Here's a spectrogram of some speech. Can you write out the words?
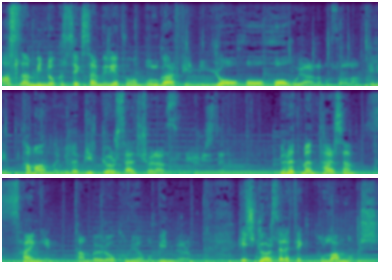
Aslen 1981 yapımı Bulgar filmi Yo Ho Ho uyarlaması olan film tam anlamıyla bir görsel şölen sunuyor bizlere. Yönetmen Tersem Sangin, tam böyle okunuyor mu bilmiyorum. Hiç görsel efekt kullanmamış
